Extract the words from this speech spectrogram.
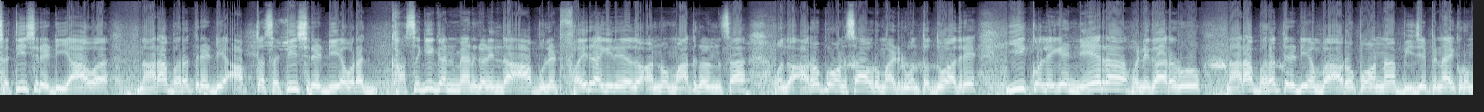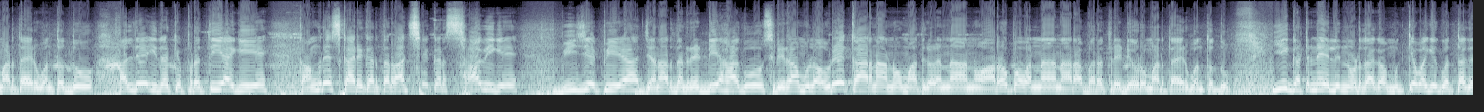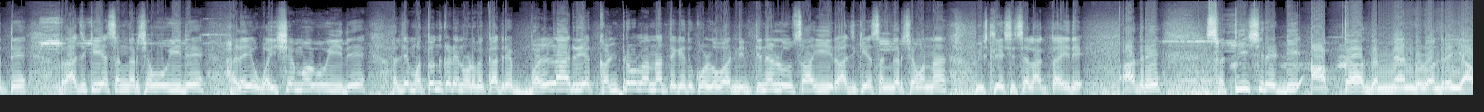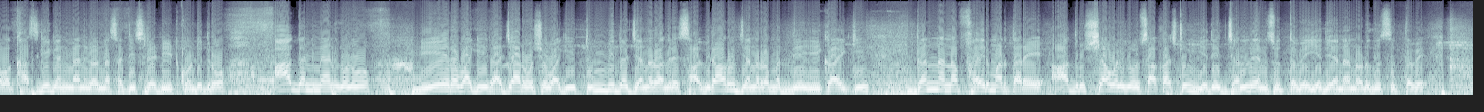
ಸತೀಶ್ ರೆಡ್ಡಿ, ಯಾವ ನಾರಾ ಭರತ್ ರೆಡ್ಡಿ, ಆಪ್ತ ಸತೀಶ್ ರೆಡ್ಡಿ ಅವರ ಖಾಸಗಿ ಗನ್ ಮ್ಯಾನ್ಗಳಿಂದ ಆ ಬುಲೆಟ್ ಫೈರ್ ಆಗಿದೆ ಅನ್ನೋ ಮಾತುಗಳನ್ನು ಸಹ ಒಂದು ಆರೋಪವನ್ನು ಸಹ ಅವರು ಮಾಡಿರುವಂಥದ್ದು. ಆದರೆ ಈ ಕೊಲೆಗೆ ನೇರ ಹೊಣೆಗಾರರು ನಾರಾ ಭರತ್ ರೆಡ್ಡಿ ಎಂಬ ಆರೋಪವನ್ನು ಬಿ ಜೆ ಪಿ ನಾಯಕರು ಮಾಡ್ತಾ ಇರುವಂಥದ್ದು. ಅಲ್ಲದೆ ಇದಕ್ಕೆ ಪ್ರತಿಯಾಗಿಯೇ ಕಾಂಗ್ರೆಸ್ ಕಾರ್ಯಕರ್ತ ರಾಜಶೇಖರ್ ಸಾವಿಗೆ ಬಿ ಜೆ ಪಿಯ ಜನಾರ್ದನ್ ರೆಡ್ಡಿ ಹಾಗೂ ಶ್ರೀರಾಮುಲು ಅವರೇ ಕಾರಣ ಅನ್ನೋ ಮಾತುಗಳನ್ನು ಅನ್ನೋ ಆರೋಪವನ್ನು ನಾರಾ ಭರತ್ ರೆಡ್ಡಿ ಅವರು ಮಾಡ್ತಾ ಇರುವಂಥದ್ದು. ಈ ಘಟನೆಯಲ್ಲಿ ನೋಡಿದಾಗ ಮುಖ್ಯವಾಗಿ ಗೊತ್ತಾಗುತ್ತೆ, ರಾಜಕೀಯ ಸಂಘರ್ಷವೂ ಇದೆ, ಹಳೆಯ ವೈಷಮ್ಯವೂ ಇದೆ. ಅಲ್ಲದೆ ಮತ್ತೊಂದು ಕಡೆ ನೋಡಬೇಕಾದ್ರೆ ಬಳ್ಳಾರಿಯ ಕಂಟ್ರೋಲನ್ನು ತೆಗೆದುಕೊಳ್ಳುವ ನಿಟ್ಟಿನಲ್ಲೂ ಸಹ ಈ ರಾಜಕೀಯ ಸಂಘರ್ಷವನ್ನು ವಿಶ್ಲೇಷಿಸಲಾಗ್ತಾ ಇದೆ. ಆದರೆ ಸತೀಶ್ ರೆಡ್ಡಿ ಆಪ್ತ ಗನ್ಮ್ಯಾನ್ಗಳು, ಅಂದರೆ ಯಾವ ಖಾಸಗಿ ಗನ್ಮ್ಯಾನ್ಗಳನ್ನ ಸತೀಶ್ ರೆಡ್ಡಿ ಇಟ್ಕೊಂಡಿದ್ರು, ಆ ಗನ್ಮ್ಯಾನ್ಗಳು ನೇರವಾಗಿ ರಜಾರೋಷವಾಗಿ ತುಂಬಿದ ಜನರು, ಅಂದರೆ ಸಾವಿರಾರು ಜನರ ಮಧ್ಯೆ ಏಕಾಏಕಿ ಗನ್ನನ್ನು ಫೈರ್ ಮಾಡ್ತಾರೆ. ಆ ದೃಶ್ಯಾವಳಿಗಳು ಸಾಕಷ್ಟು ಎದೆ ಜಲ್ಲೆ ಅನಿಸುತ್ತವೆ ಎದೆಯನ್ನು ನಡುಗಿಸುತ್ತವೆ.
